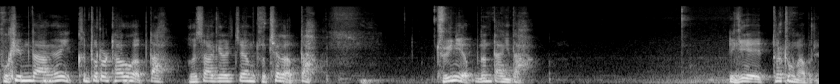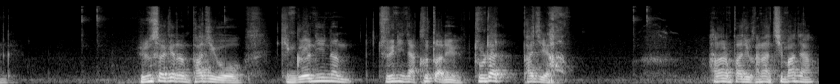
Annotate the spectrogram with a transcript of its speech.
국힘당의 컨트롤 타워가 없다. 의사결정 주체가 없다. 주인이 없는 당이다. 이게 들통나버린 거예요. 윤석열은 바지고 김건희는 주인이냐? 그것도 아니에요. 둘 다 바지야. 하나는 바지고 하나는 치마냐?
